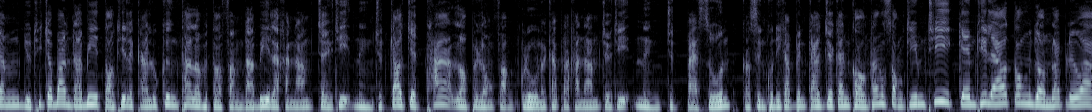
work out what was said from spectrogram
ยังอยู่ที่เจ้าบ้านดาร์บี้ต่อที่ราคาลูกครึ่ง ถ้าเราไปต่อฝั่งดาร์บี้ราคาน้ำจะอยู่ที่ 1.97 ถ้าเราไปลองฝั่งครูนะครับราคาน้ำจะอยู่ที่ 1.80 ก็ซึ่งคู่นี้ครับเป็นการเจอกันของทั้งสองทีมที่เกมที่แล้วต้องยอมรับเลยว่า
